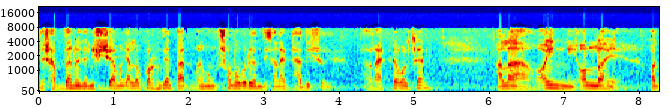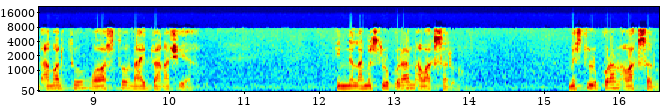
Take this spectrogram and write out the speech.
যে সাবধান হয়ে যায় নিশ্চয়ই আমাকে আল্লাহ কোরআন দেন তার এবং সমপরিমাণ দিচ্ছেন একটা হাদিস শরীফ। আর একটা বলছেন আল্লাহ অইন্নি অল্লাহে কদ আমার তু ওয়াস্তু নাই তো আনাসিয়া ইন্নাল্লাহ মেসলুল কোরআন আওয়াকসারু মেসলুল কোরআন আওয়াকসারু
